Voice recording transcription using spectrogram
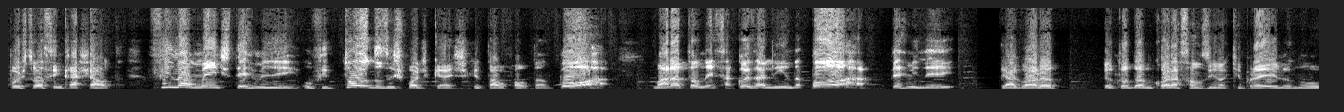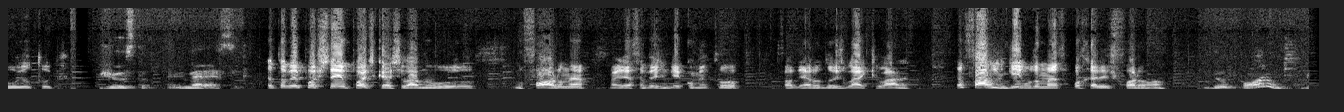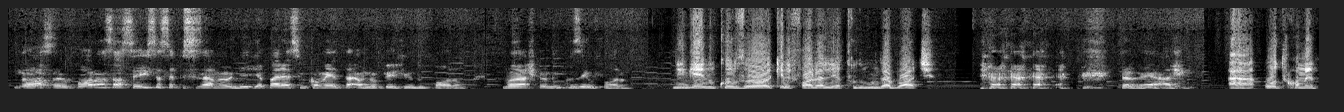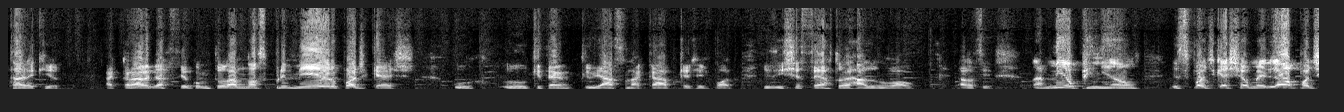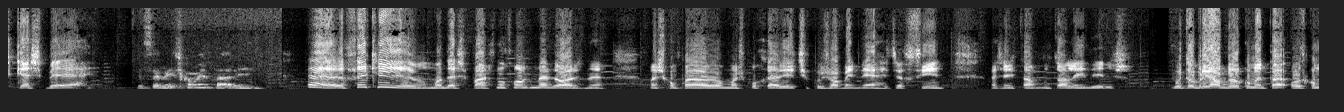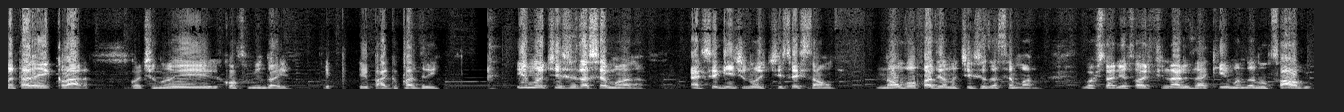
Postou assim, caixa alta. Finalmente terminei. Ouvi todos os podcasts que estavam faltando. Porra! Maratonei essa coisa linda. Porra! Terminei. E agora eu, eu tô dando coraçãozinho aqui pra ele no YouTube. Justo, ele merece. Eu também postei o podcast lá no, no fórum, né? Mas dessa vez ninguém comentou. Só deram dois likes lá, né? Eu falo, ninguém usa mais essa porcaria de fórum, não. Do fórum? Nossa, o fórum eu só sei se você precisar meu nick aparece um comentário, o meu perfil do fórum Mas eu acho que eu nunca usei o fórum. Ninguém nunca usou aquele fórum ali, todo mundo é bot. Também acho. Ah, outro comentário aqui. A Clara Garcia comentou lá no nosso primeiro podcast. O, o que tem criaço na capa que a gente bota. Existe certo ou errado no UOL. Ela assim, na minha opinião, esse podcast é o melhor podcast BR. Excelente comentário aí. É, eu sei que modéstia parte não são os melhores, né? Mas comparar umas porcaria tipo Jovem Nerd assim, a gente tá muito além deles. Muito obrigado pelo comentário. Outro comentário aí, Clara. Continue consumindo aí. E, e pague o padrinho. E notícias da semana. As seguintes notícias são: Não vou fazer a notícia da semana. Gostaria só de finalizar aqui mandando um salve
